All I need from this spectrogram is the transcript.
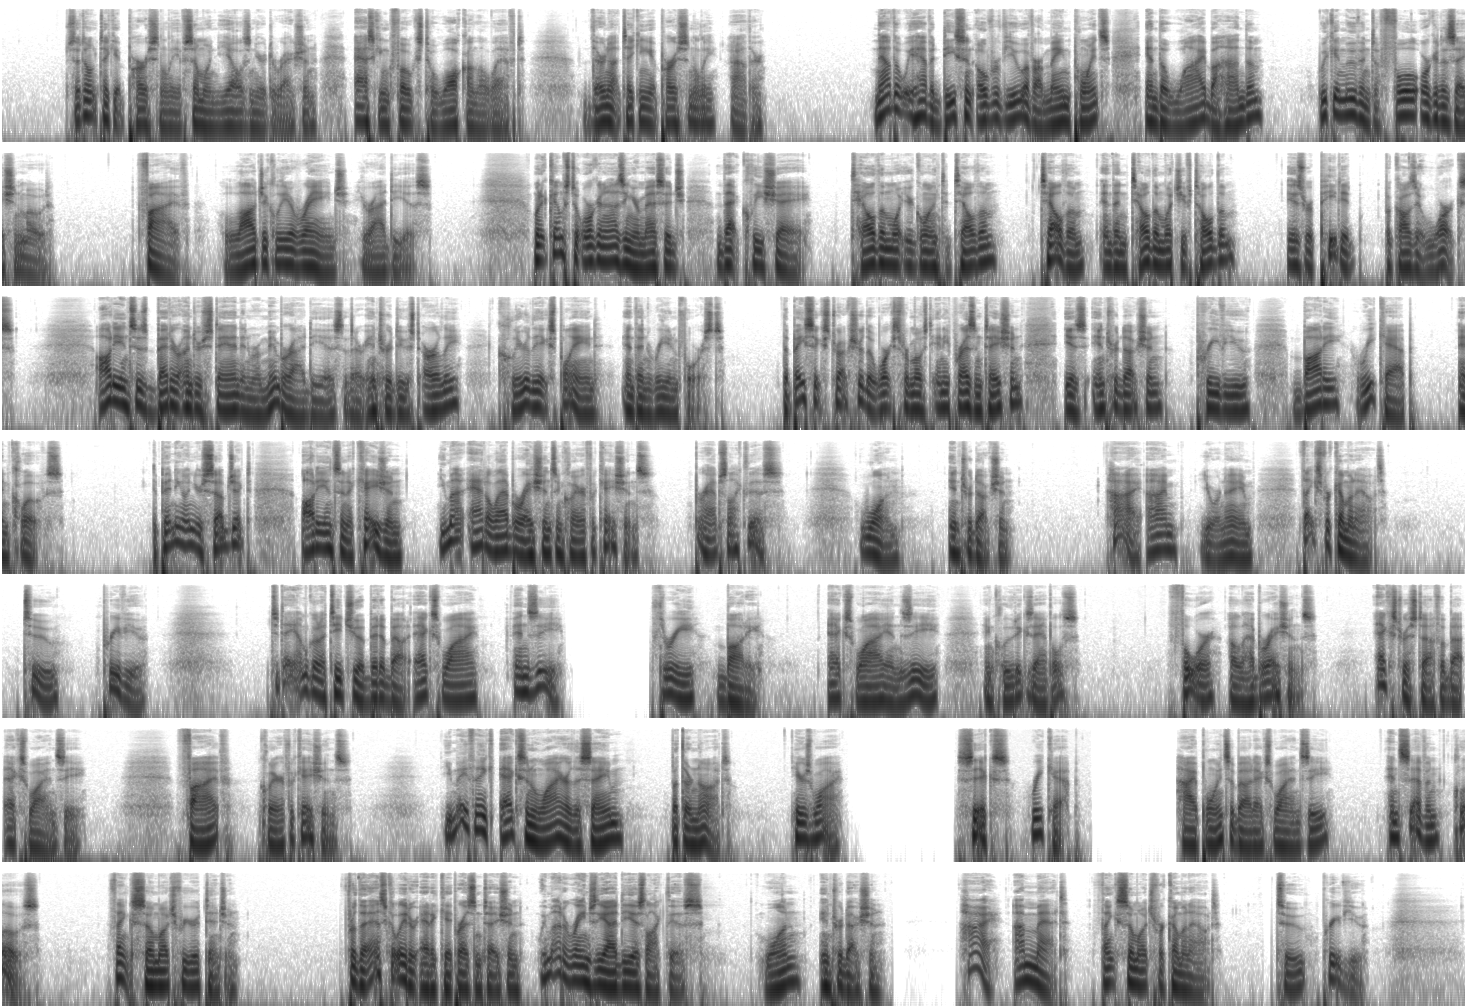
So don't take it personally if someone yells in your direction, asking folks to walk on the left. They're not taking it personally either. Now that we have a decent overview of our main points and the why behind them, we can move into full organization mode. 5. Logically arrange your ideas. When it comes to organizing your message, that cliche, tell them what you're going to tell them, tell them, and then tell them what you've told them, is repeated because it works. Audiences better understand and remember ideas that are introduced early, clearly explained, and then reinforced. The basic structure that works for most any presentation is introduction, preview, body, recap, and close. Depending on your subject, audience, and occasion, you might add elaborations and clarifications, perhaps like this 1. Introduction Hi, I'm your name. Thanks for coming out. 2. Preview Today I'm going to teach you a bit about X, Y, and Z. 3. Body X, Y, and Z include examples. 4. Elaborations. Extra stuff about X, Y, and Z. 5. Clarifications. You may think X and Y are the same, but they're not. Here's why. 6. Recap. High points about X, Y, and Z. And 7. Close. Thanks so much for your attention. For the escalator etiquette presentation, we might arrange the ideas like this 1. Introduction. Hi, I'm Matt. Thanks so much for coming out. 2. Preview.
